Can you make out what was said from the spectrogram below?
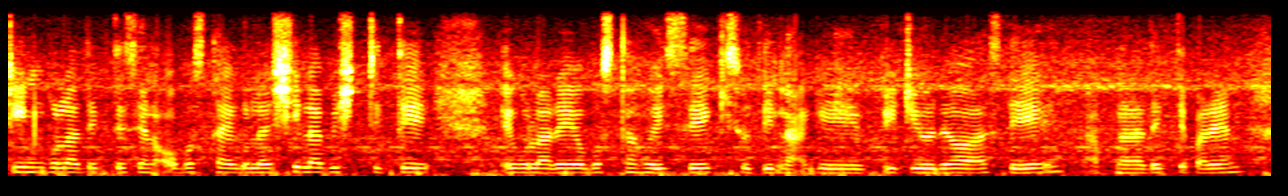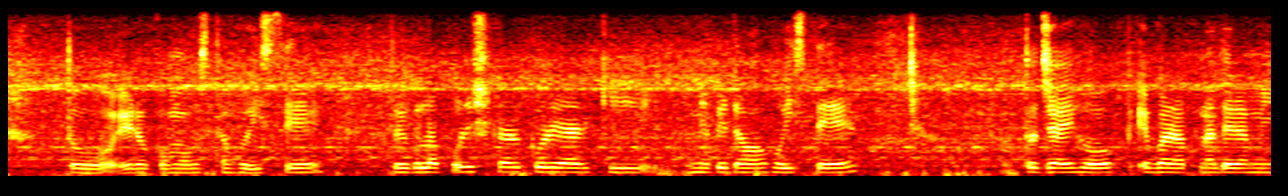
টিনগুলা দেখতেছেন অবস্থা, এগুলা শিলাবৃষ্টিতে এগুলার এই অবস্থা হয়েছে কিছুদিন আগে ভিডিও দেওয়া আছে, আপনারা দেখতে পারেন। তো এরকম অবস্থা হয়েছে তো এগুলো পরিষ্কার করে আর কি নেপে দেওয়া হয়েছে তো যাই হোক, এবার আপনাদের আমি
